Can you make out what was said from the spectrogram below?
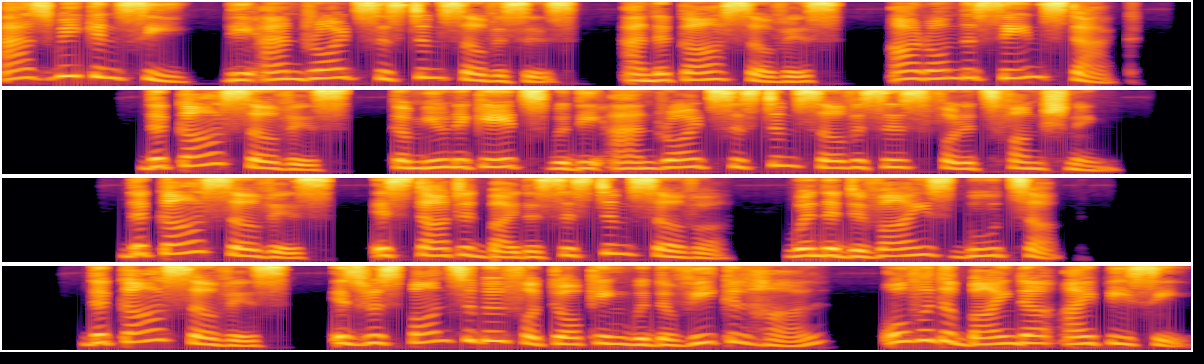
As we can see, the Android system services and the car service are on the same stack. The car service communicates with the Android system services for its functioning. The car service is started by the system server when the device boots up. The car service is responsible for talking with the vehicle HAL over the binder IPC.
